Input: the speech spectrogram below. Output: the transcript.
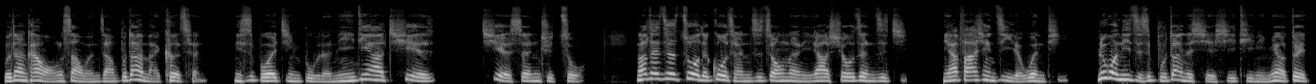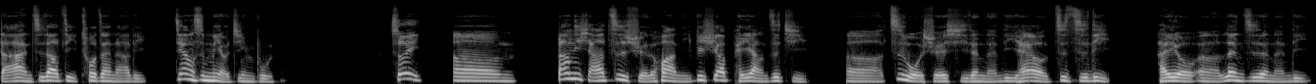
不断看网络上文章，不断买课程，你是不会进步的。你一定要切切身去做。然后在这做的过程之中呢，你要修正自己，你要发现自己的问题。如果你只是不断的写习题，你没有对答案，知道自己错在哪里，这样是没有进步的。所以，嗯，当你想要自学的话，你必须要培养自己呃自我学习的能力，还有自制力，还有呃认知的能力，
